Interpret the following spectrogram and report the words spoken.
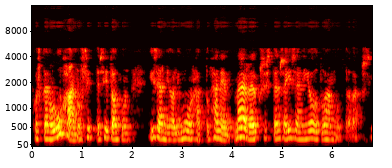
koska hän oli uhannut sitten silloin, kun isäni oli murhattu. Hänen määräyksestänsä isäni joutui ammuttavaksi.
